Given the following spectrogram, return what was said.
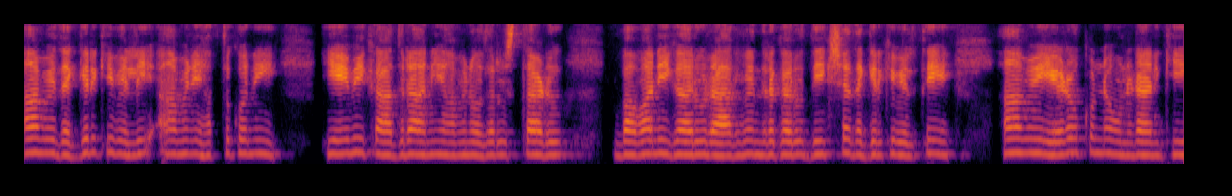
ఆమె దగ్గరికి వెళ్ళి ఆమెని హత్తుకొని ఏమీ కాదురా అని ఆమెను ఉదరుస్తాడు భవానీ గారు రాఘవేంద్ర గారు దీక్ష దగ్గరికి వెళ్తే ఆమె ఏడవకుండా ఉండడానికి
